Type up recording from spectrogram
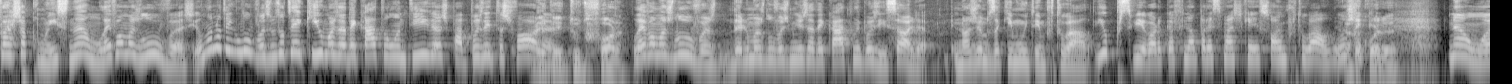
vais só com isso? Não, leva umas luvas. Ele não, não tenho luvas, mas eu tenho aqui umas da Decathlon antigas, pá, depois deitas fora Deitei tudo fora. leva umas luvas, dei-lhe umas luvas minhas da Decathlon e depois disse: Olha, nós vemos aqui muito em Portugal. E eu percebi agora que afinal parece mais que é só em Portugal. Eu A achei que. recolha? Não, ah,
